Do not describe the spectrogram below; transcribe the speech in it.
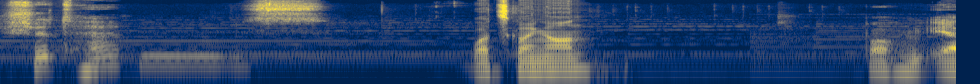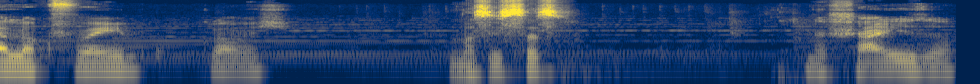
Shit happens. What's going on? Brauchen Airlock Frame, glaube ich. Was ist das? Eine Scheiße.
